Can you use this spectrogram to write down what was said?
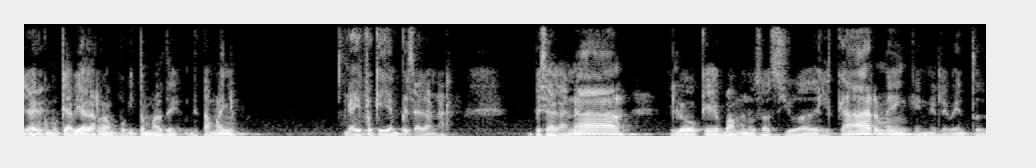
Ya como que había agarrado un poquito más de, tamaño. Y ahí fue que ya empecé a ganar. Empecé a ganar y luego que vámonos a Ciudad del Carmen, que en el evento,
